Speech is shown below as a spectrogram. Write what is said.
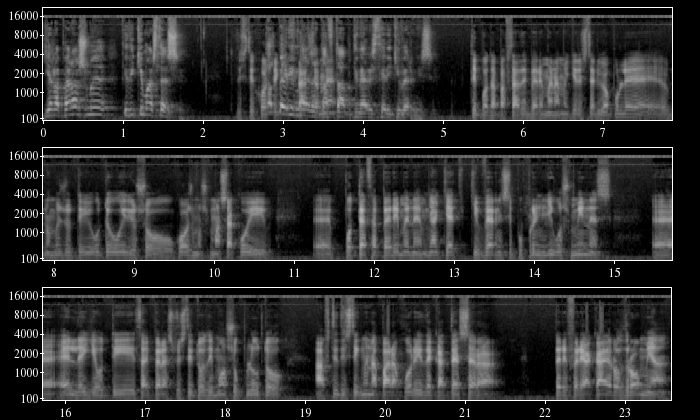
για να περάσουμε τη δική μας θέση. Δυστυχώς δεν περιμένατε αυτά από την αριστερή κυβέρνηση. Τίποτα από αυτά δεν περιμέναμε, κύριε Στεριόπουλε. Νομίζω ότι ούτε ο ίδιος ο κόσμος που μας ακούει ε, ποτέ θα περίμενε μια κυβέρνηση που πριν λίγους μήνες ε, έλεγε ότι θα υπερασπιστεί το δημόσιο πλούτο αυτή τη στιγμή να παραχωρεί 14 περιφερειακά αεροδρόμια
